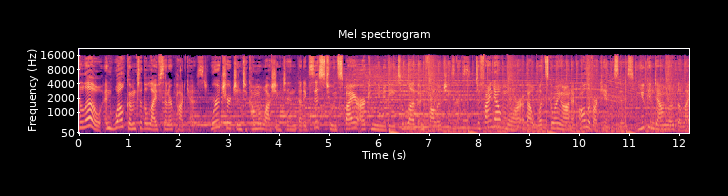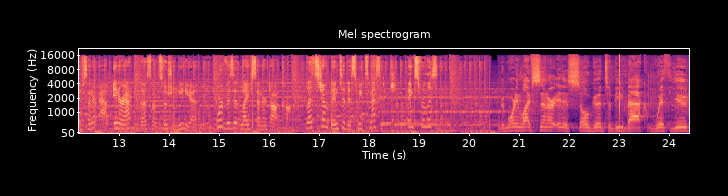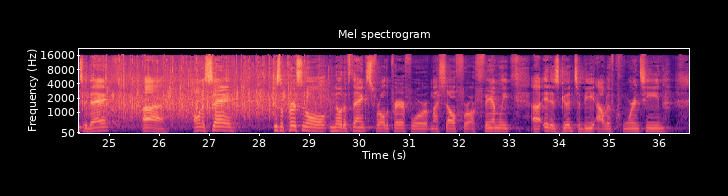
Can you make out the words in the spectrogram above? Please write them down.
Hello, and welcome to the Life Center podcast. We're a church in Tacoma, Washington that exists to inspire our community to love and follow Jesus. To find out more about what's going on at all of our campuses, you can download the Life Center app, interact with us on social media, or visit lifecenter.com. Let's jump into this week's message. Thanks for listening. Well, good morning, Life Center. It is so good to be back with you today. Uh, I want to say, just a personal note of thanks for all the prayer for myself, for our family. Uh, it is good to be out of quarantine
